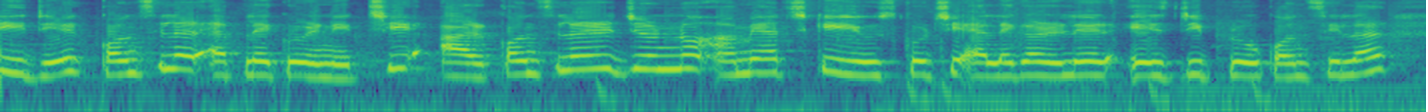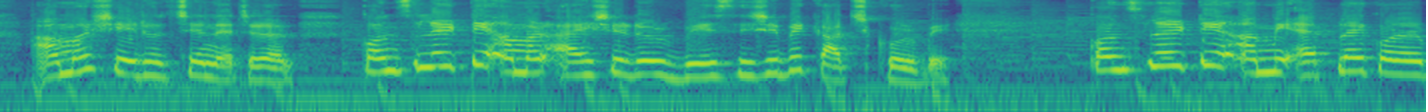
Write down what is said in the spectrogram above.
লিডে কনসিলার অ্যাপ্লাই করে নিচ্ছি। আর কনসিলারের জন্য আমি আজকে ইউজ করছি অ্যালেগার্লের এইচডি প্রো কনসিলার আমার শেড হচ্ছে ন্যাচারাল কনসিলারটি আমার আই শেডোর বেস হিসেবে কাজ করবে। কনসিলারটি আমি অ্যাপ্লাই করার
